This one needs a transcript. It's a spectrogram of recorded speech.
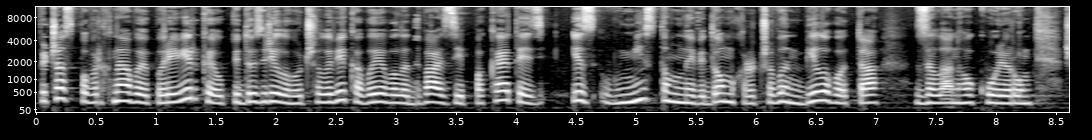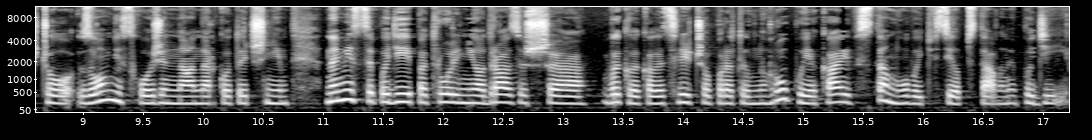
Під час поверхневої перевірки у підозрілого чоловіка виявили два зіп-пакети із вмістом невідомих речовин білого та зеленого кольору, що зовні схожі на наркотичні. На місце події патрульні одразу ж викликали слідчо оперативну групу, яка і встановить всі обставини події.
